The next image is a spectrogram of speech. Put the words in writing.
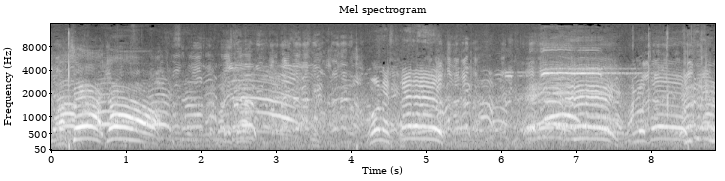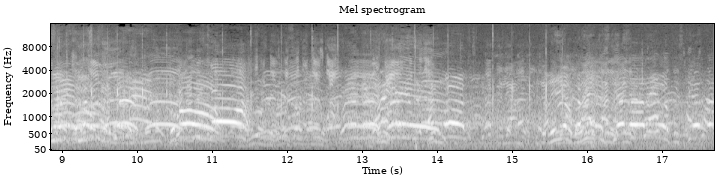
¡Ya sea, ya! ¡No la esperes! ¡A los dos! ¡Darío, Darío, tu izquierda, Darío, tu izquierda!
